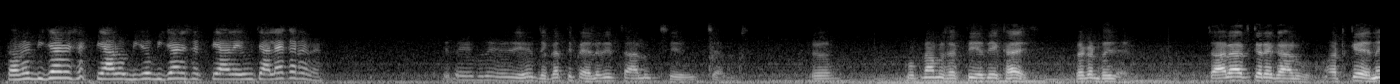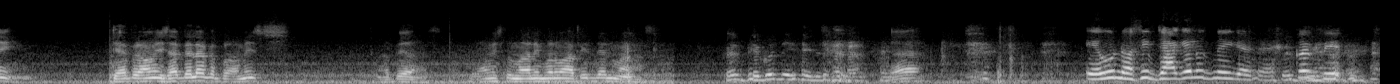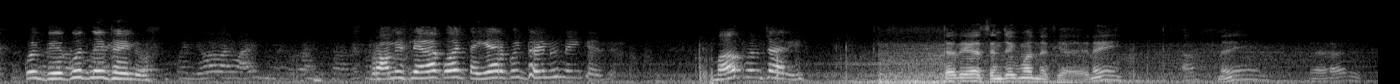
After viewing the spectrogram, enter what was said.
તમે બીજાને શક્તિ આલો બીજો બીજાને શક્તિ આલે એવું ચાલ્યા કરે ને? એ એ બધું એ જગતથી પહેલેથી ચાલુ જ છે એવું જ ચાલુ છે. કોકનામાં શક્તિ એ દેખાય પ્રગટ થઈ જાય. ચાલ્યા જ કરે ગાળું અટકે નહીં. ત્યાં પ્રોમિસ આપેલા કે પ્રોમિસ આપ્યા પ્રોમિસ તો મારી ઉંમરમાં આપી જ દે ને માણસ. ભેગો જ નહીં થયેલું હા. એવું નસીબ જાગેલું જ નહીં કે છે. કોઈ કોઈ ભેગું જ નહીં થયેલું. પ્રોમિસ લેવા કોઈ તૈયાર કોઈ થયેલું નહીં કે છે મહાપુંચારી ત્યારે એ સંજોગમાં જ નથી આવ્યા નહીં? નહીં? સારું.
